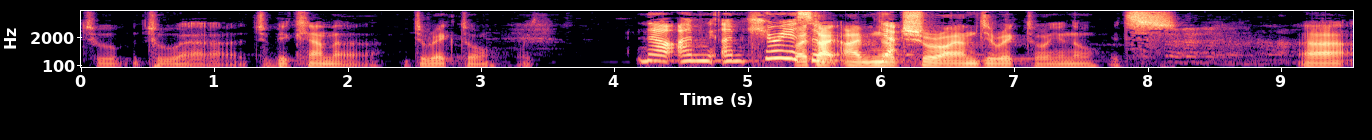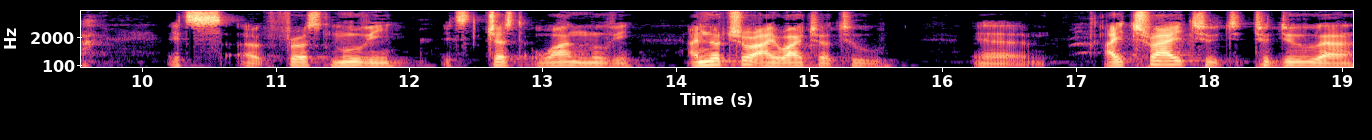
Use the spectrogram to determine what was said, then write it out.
to to uh, to become a director. Now I'm I'm curious. But of, I, am yeah. not sure I am director. You know, it's uh, it's a first movie. It's just one movie. I'm not sure I write it too. Uh, I try to to, to do uh,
